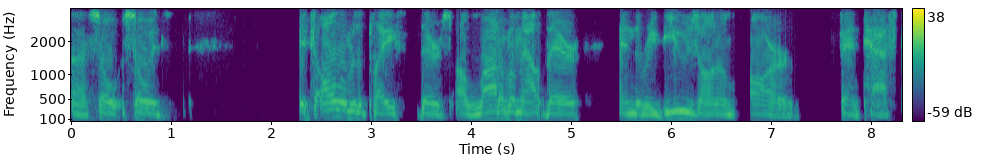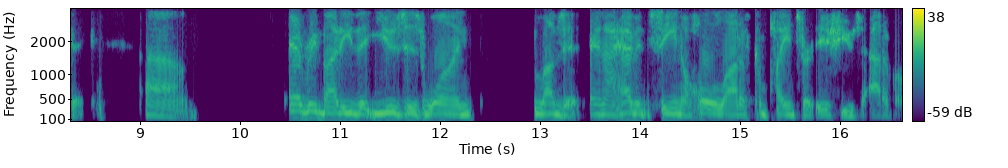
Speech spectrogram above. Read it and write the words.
Uh, so so it's it's all over the place. There's a lot of them out there, and the reviews on them are fantastic. Um, everybody that uses one loves it, and I haven't seen a whole lot of complaints or issues out of them.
